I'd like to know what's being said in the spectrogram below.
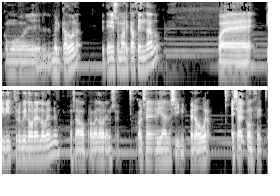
como el Mercadona, que tiene su marca hacendado, pues, y distribuidores lo venden, o sea, o proveedores, no sé cuál sería el símil. Pero bueno, ese es el concepto.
